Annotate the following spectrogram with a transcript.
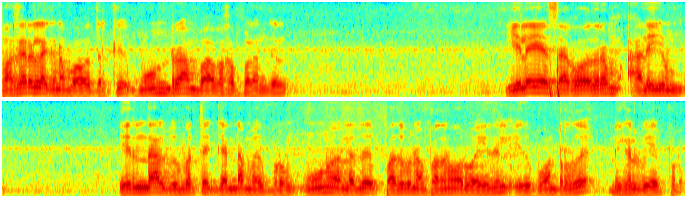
மகர லக்ன பாவத்திற்கு மூன்றாம் பாவக பலன்கள். இளைய சகோதரம் அழியும். இருந்தால் விபத்து கண்டம் ஏற்படும். மூணு அல்லது பதின பதினோரு வயதில் இது போன்றது நிகழ்வு ஏற்படும்.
